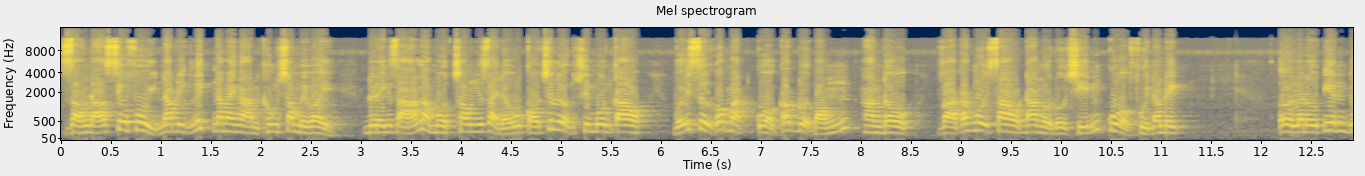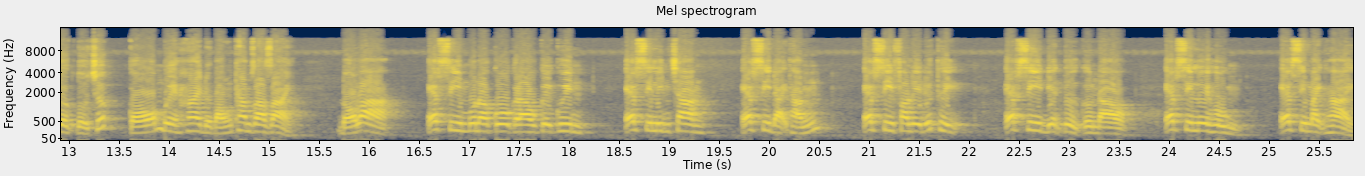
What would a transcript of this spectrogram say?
Giải bóng đá siêu phủi Nam Định League năm 2017 được đánh giá là một trong những giải đấu có chất lượng chuyên môn cao với sự góp mặt của các đội bóng hàng đầu và các ngôi sao đang ở đội 9 của phủi Nam Định. Ở lần đầu tiên được tổ chức có 12 đội bóng tham gia giải, đó là FC Monaco Karaoke Queen, FC Linh Trang, FC Đại Thắng, FC Pha Lê Đức Thịnh, FC Điện tử Cường Đào, FC Lê Hùng, FC Mạnh Hải,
